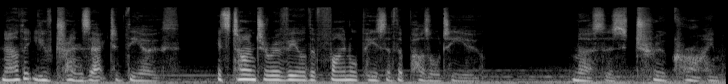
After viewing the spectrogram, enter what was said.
Now that you've transacted the oath, it's time to reveal the final piece of the puzzle to you. Mercer's true crime.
